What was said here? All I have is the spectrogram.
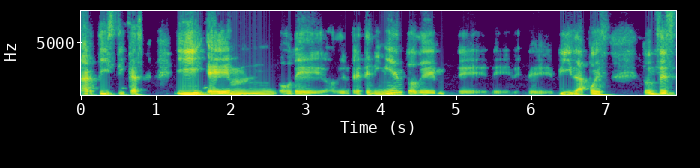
artísticas y, o, de, entretenimiento, de, vida, pues. Entonces,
